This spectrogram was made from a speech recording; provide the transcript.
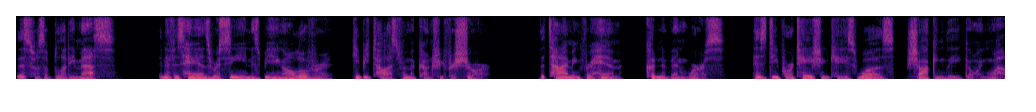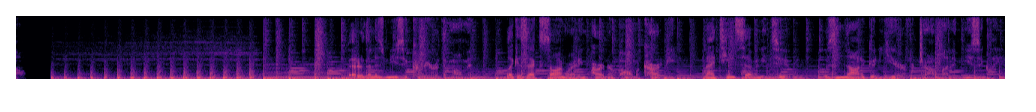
this was a bloody mess. And if his hands were seen as being all over it, he'd be tossed from the country for sure. The timing for him couldn't have been worse. His deportation case was, shockingly, going well. Better than his music career at the moment. Like his ex songwriting partner Paul McCartney, 1972 was not a good year for John Lennon musically.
